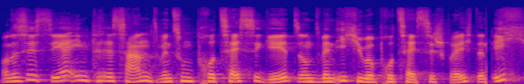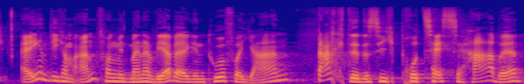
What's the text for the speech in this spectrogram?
Und es ist sehr interessant, wenn es um Prozesse geht und wenn ich über Prozesse spreche. Denn ich eigentlich am Anfang mit meiner Werbeagentur vor Jahren dachte, dass ich Prozesse habe,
